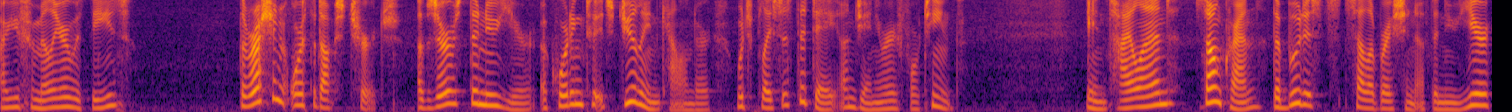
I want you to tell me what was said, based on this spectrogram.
Are you familiar with these? The Russian Orthodox Church observes the New Year according to its Julian calendar, which places the day on January 14th. In Thailand, Songkran, the Buddhists' celebration of the New Year,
